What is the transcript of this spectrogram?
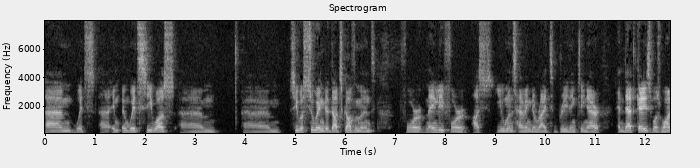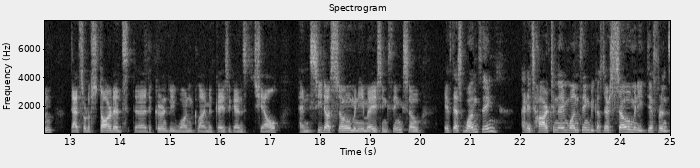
um, which uh, in, in, which she was um, um, she was suing the Dutch government for mainly for us humans having the right to breathe in clean air, and that case was one that sort of started the, the currently one climate case against Shell. And she does so many amazing things. So if there's one thing, and it's hard to name one thing because there's so many different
